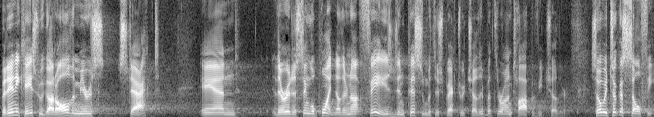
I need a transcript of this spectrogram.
but in any case, we got all the mirrors stacked, and they're at a single point. Now, they're not phased in piston with respect to each other, but they're on top of each other. So we took a selfie.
